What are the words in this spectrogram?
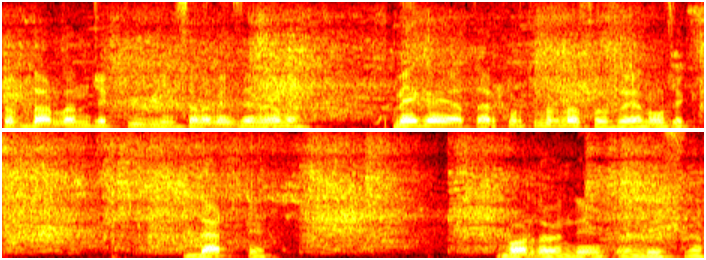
Çok darlanacak gibi bir insana benzemiyor ama. Mega'ya atar kurtulur nasıl olsa ya ne olacak. Dert mi? Bu arada öndeyim, öndeyiz şu an.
